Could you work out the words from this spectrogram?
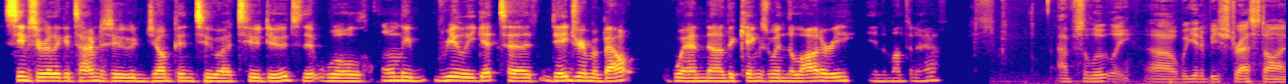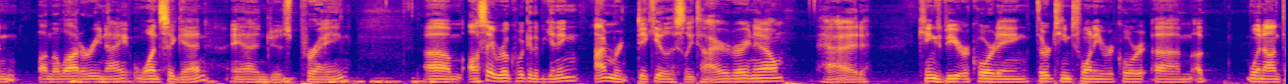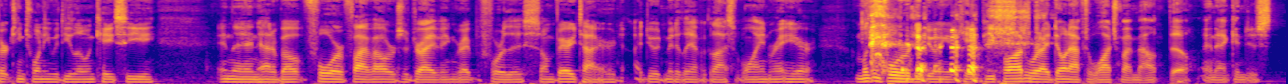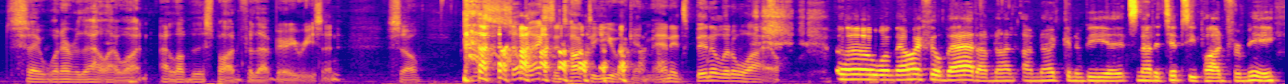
seems a really good time to jump into uh, two dudes that we'll only really get to daydream about when uh, the Kings win the lottery in a month and a half. Absolutely, uh, we get to be stressed on on the lottery night once again, and just praying. Um, I'll say real quick at the beginning, I'm ridiculously tired right now. Had Kings beat recording, 1320 record, um, went on 1320 with D'Lo and KC and then had about four or five hours of driving right before this. So I'm very tired. I do admittedly have a glass of wine right here. I'm looking forward to doing a KP pod where I don't have to watch my mouth though, and I can just say whatever the hell I want. I love this pod for that very reason. So. It's so nice to talk to you again, man. It's been a little while. Uh, well, now I feel bad. I'm not. I'm not going to be. A, it's not a tipsy pod for me.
